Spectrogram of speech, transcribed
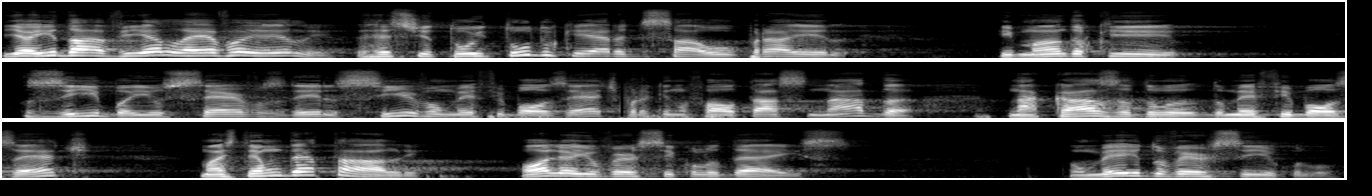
E aí Davi eleva ele, restitui tudo que era de Saul para ele e manda que Ziba e os servos dele sirvam Mefibosete para que não faltasse nada na casa do, do Mefibosete. Mas tem um detalhe, olha aí o versículo 10, no meio do versículo.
